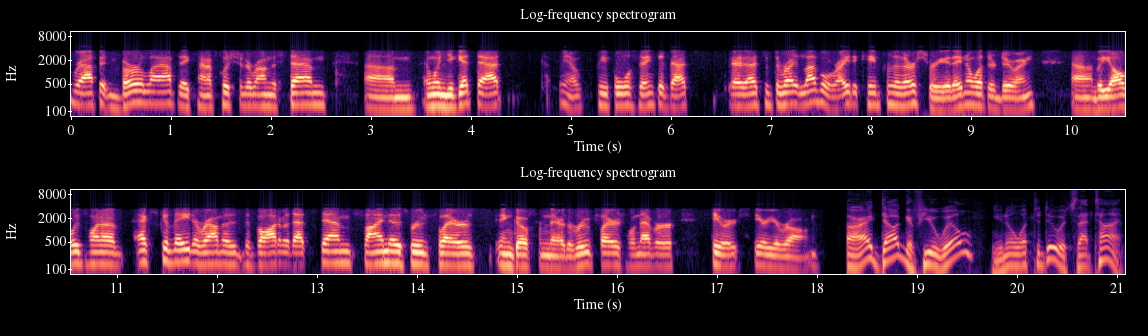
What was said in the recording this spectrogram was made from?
wrap it in burlap, they kind of push it around the stem, um, and when you get that, you know, people will think that that's uh, that's at the right level, right? It came from the nursery. They know what they're doing, uh, but you always want to excavate around the, the bottom of that stem, find those root flares, and go from there. The root flares will never steer steer you wrong. All right, Doug, if you will, you know what to do. It's that time.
